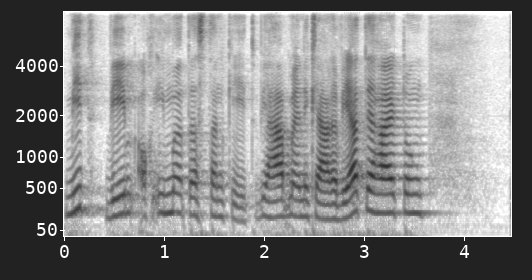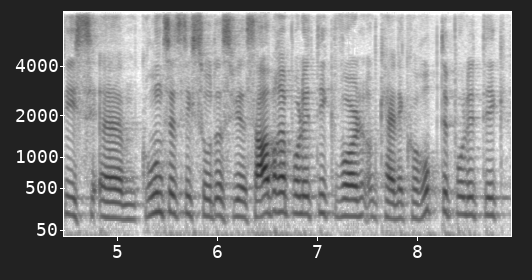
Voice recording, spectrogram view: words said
Mit wem auch immer das dann geht. Wir haben eine klare Wertehaltung. Die ist ähm, grundsätzlich so, dass wir saubere Politik wollen und keine korrupte Politik.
